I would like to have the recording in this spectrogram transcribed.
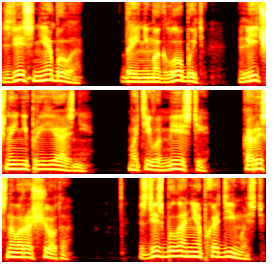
Здесь не было, да и не могло быть, личной неприязни, мотива мести, корыстного расчета. Здесь была необходимость.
